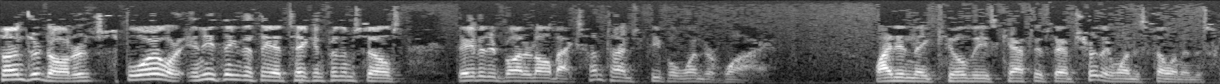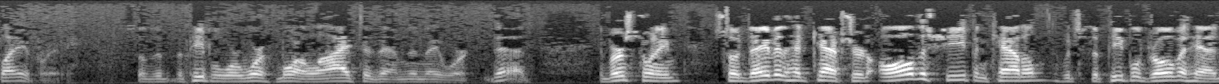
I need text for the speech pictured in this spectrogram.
sons or daughters, spoil or anything that they had taken for themselves. David had brought it all back. Sometimes people wonder why. Why didn't they kill these captives? I'm sure they wanted to sell them into slavery. So the, the people were worth more alive to them than they were dead. In verse 20, so David had captured all the sheep and cattle which the people drove ahead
